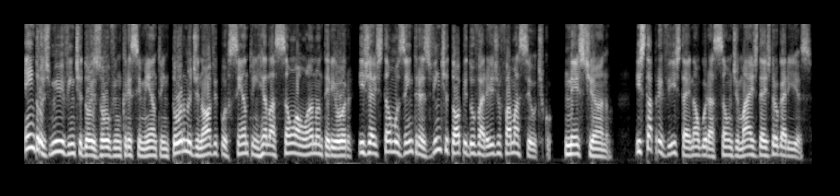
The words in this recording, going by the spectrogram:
Em 2022 houve um crescimento em torno de 9% em relação ao ano anterior e já estamos entre as 20 top do varejo farmacêutico. Neste ano, está prevista a inauguração de mais 10 drogarias,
